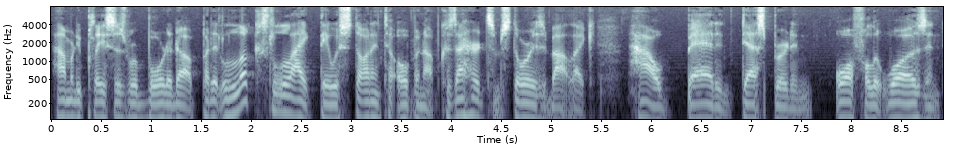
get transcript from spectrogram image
how many places were boarded up. But it looks like they were starting to open up because I heard some stories about like how bad and desperate and awful it was. And,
